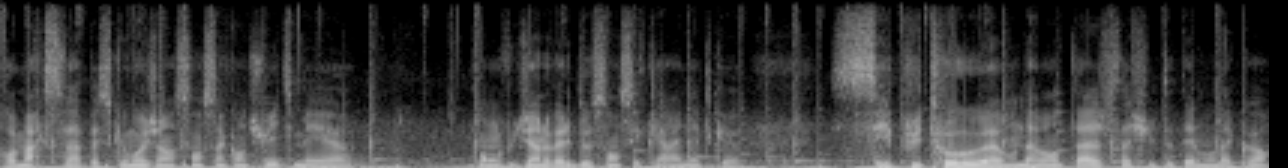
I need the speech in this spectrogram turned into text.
remarque ça parce que moi j'ai un 158, mais euh, bon, vu que j'ai un level 200, c'est clair et net que c'est plutôt à mon avantage. Ça, je suis totalement d'accord.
